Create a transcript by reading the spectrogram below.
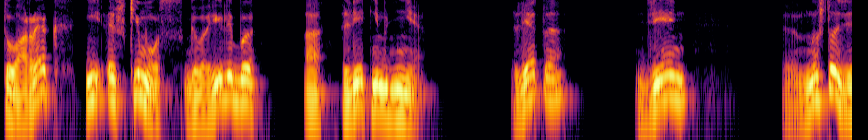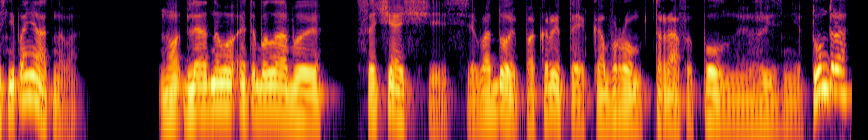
Туарек и Эскимос, говорили бы о летнем дне. Лето, день, ну что здесь непонятного? Но для одного это была бы сочащаяся водой, покрытая ковром трав и полная жизни тундра,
